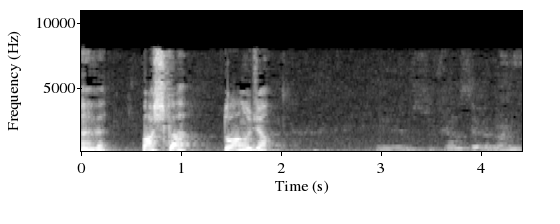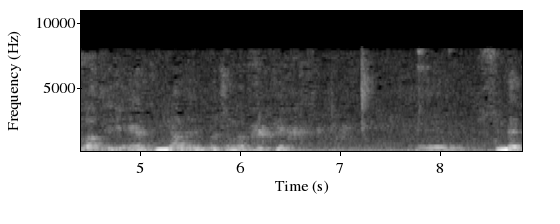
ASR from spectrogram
Evet. Başka? Doğan hocam. Ee, Süfyan Sevri Rahimullah diyor ki eğer dünyanın en ucunda diyor ki e, sünnet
